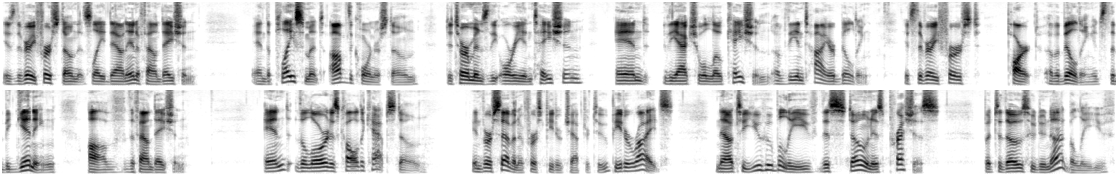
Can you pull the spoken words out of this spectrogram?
is the very first stone that's laid down in a foundation. And the placement of the cornerstone determines the orientation and the actual location of the entire building. It's the very first part of a building, it's the beginning of the foundation. And the Lord is called a capstone. In verse 7 of 1 Peter chapter 2, Peter writes, Now to you who believe, this stone is precious but to those who do not believe,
